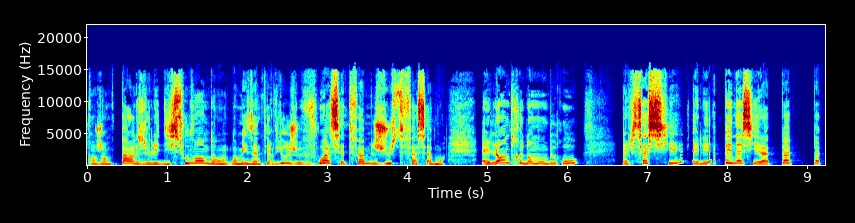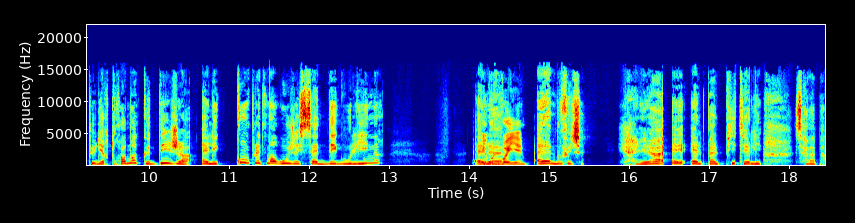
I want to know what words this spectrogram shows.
quand j'en parle, je le dis souvent dans, mes interviews, je vois cette femme juste face à moi. Elle entre dans mon bureau, elle s'assied, elle est à peine assise, elle n'a pas, pas pu dire trois mois que déjà, elle est complètement rouge et cette dégouline. Elle, et vous le voyez. Elle a une bouffée de elle est là, et elle palpite, elle dit, ça va pas.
